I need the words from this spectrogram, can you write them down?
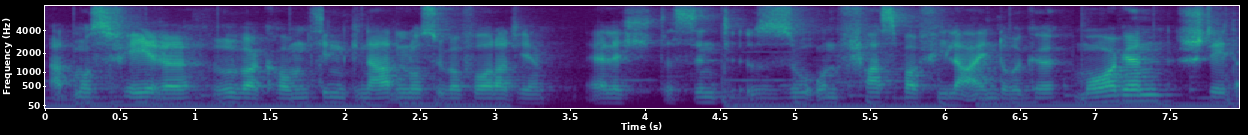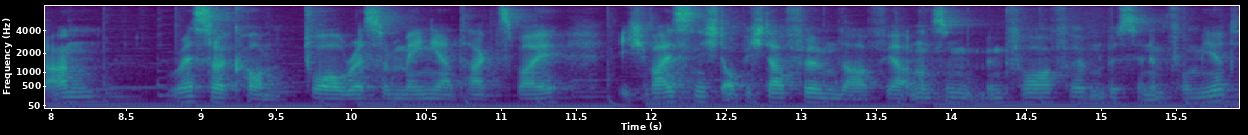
Atmosphäre rüberkommt. Ich bin gnadenlos überfordert hier. Ehrlich, das sind so unfassbar viele Eindrücke. Morgen steht an WrestleCon vor WrestleMania Tag 2. Ich weiß nicht, ob ich da filmen darf. Wir hatten uns im, im, Vorfeld ein bisschen informiert,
